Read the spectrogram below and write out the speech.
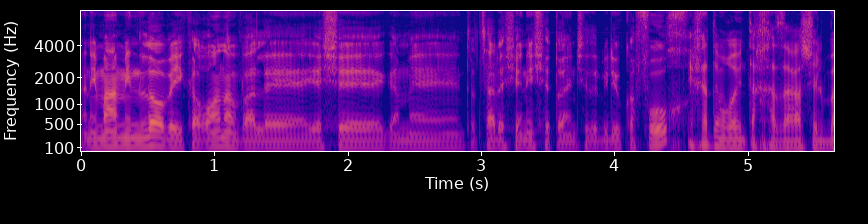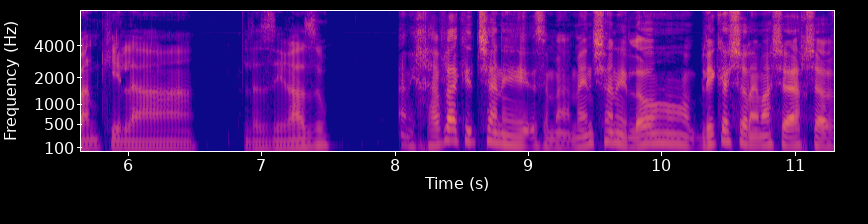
אני מאמין לו בעיקרון, אבל uh, יש uh, גם uh, את הצד השני שטוען שזה בדיוק הפוך. איך אתם רואים את החזרה של בנקי לזירה הזו? אני חייב להגיד שאני, זה מאמן שאני לא, בלי קשר למה שהיה עכשיו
